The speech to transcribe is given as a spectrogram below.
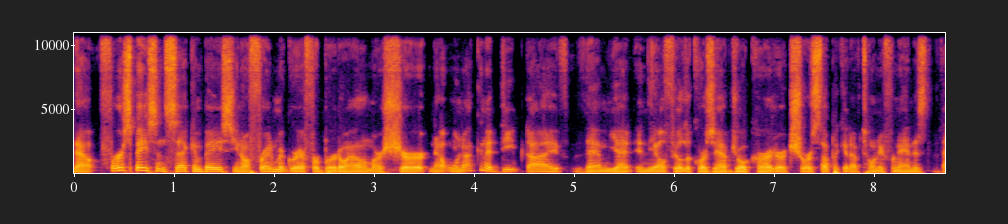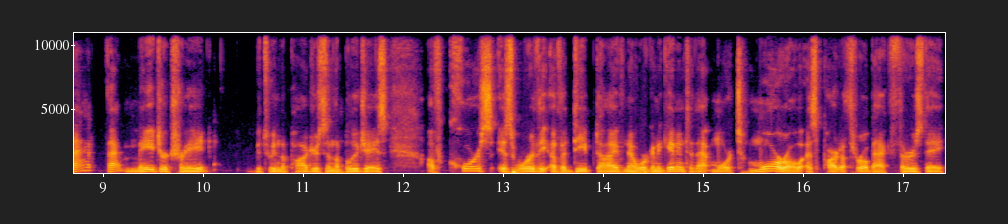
Now, first base and second base, you know, Fred McGriff, Roberto Alomar, sure. Now, we're not going to deep dive them yet. In the outfield, of course, you have Joe Carter. At shortstop, we could have Tony Fernandez. That that major trade between the Padres and the Blue Jays, of course, is worthy of a deep dive. Now, we're going to get into that more tomorrow as part of Throwback Thursday.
